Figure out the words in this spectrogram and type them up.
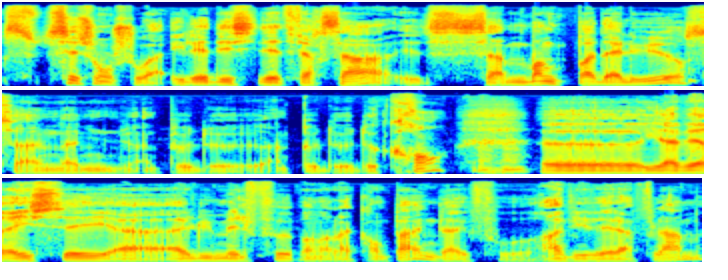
c'est son choix. Il a décidé de faire ça. Ça manque pas d'allure, ça a même un peu de, un peu de, de cran. Uh-huh. euh, il avait réussi à allumer le feu pendant la campagne. Là, il faut raviver la flamme,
